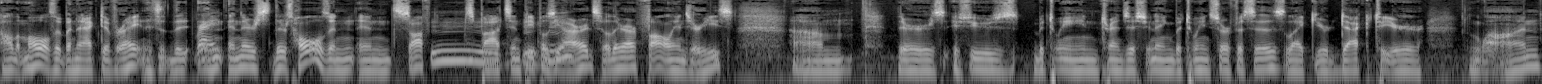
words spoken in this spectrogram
all the moles have been active, right? It's the, Right. And, and there's there's holes in, in soft spots in people's yards, so there are fall injuries. Um, there's issues between transitioning between surfaces, like your deck to your lawn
